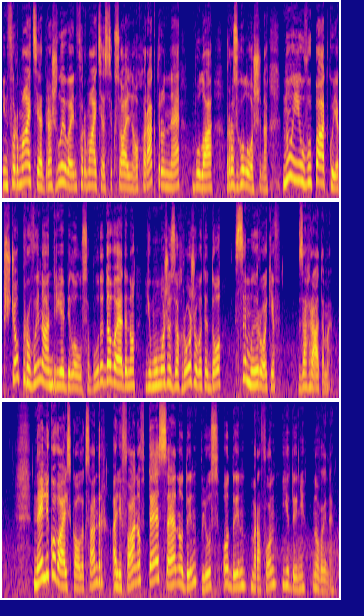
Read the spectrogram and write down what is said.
інформація, дражлива інформація сексуального характеру не була розголошена. Ну і у випадку, якщо провина Андрія Білоуса буде доведено, йому може загрожувати до семи років за ґратами. Неллі Ковальська, Олександр Аліфанов, ТСН 1+,1, Марафон. Єдині новини.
